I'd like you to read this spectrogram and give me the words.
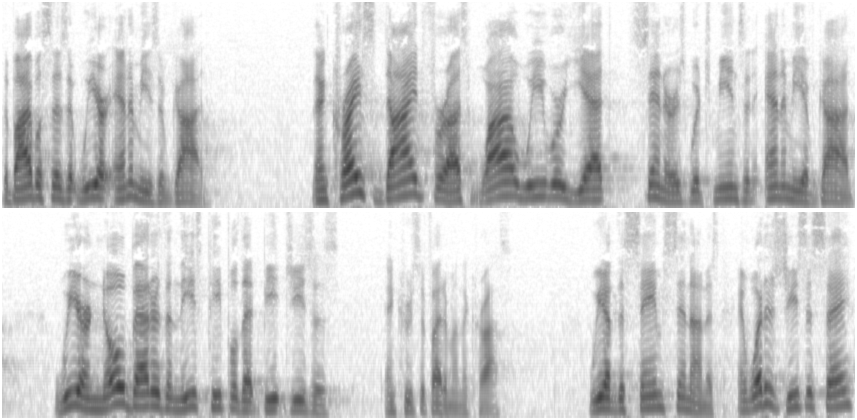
the Bible says that we are enemies of God. And Christ died for us while we were yet sinners, which means an enemy of God. We are no better than these people that beat Jesus and crucified him on the cross. We have the same sin on us. And what does Jesus say?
